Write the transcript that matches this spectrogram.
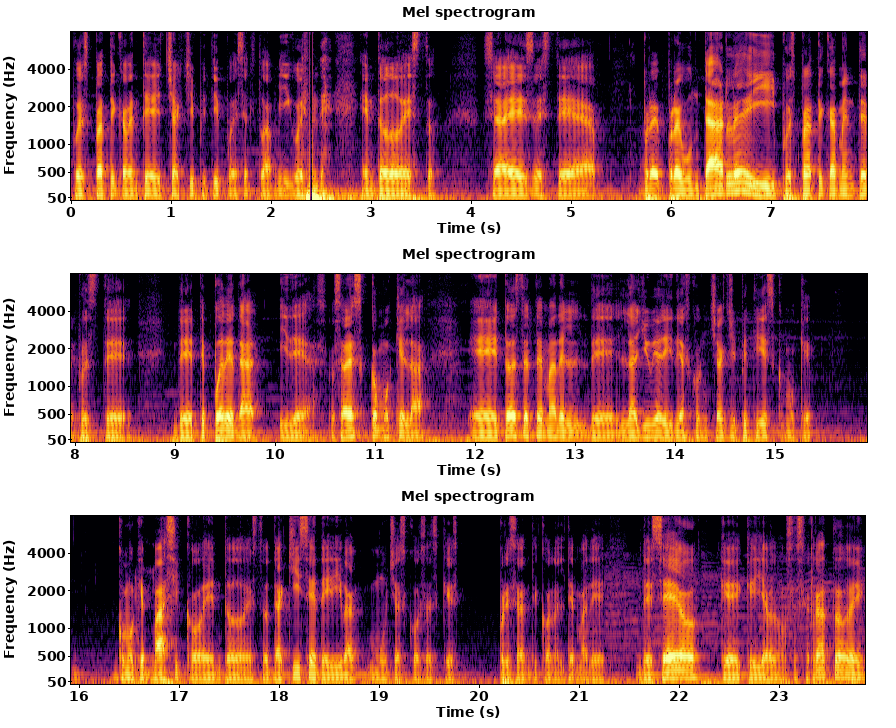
pues prácticamente ChatGPT puede ser tu amigo en, todo esto. O sea, es este preguntarle y pues prácticamente pues te, te puede dar ideas. O sea, es como que la eh, todo este tema de la lluvia de ideas con ChatGPT es como que, como que básico en todo esto. De aquí se derivan muchas cosas que es presente con el tema de, SEO, que, ya hablamos hace rato, de,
